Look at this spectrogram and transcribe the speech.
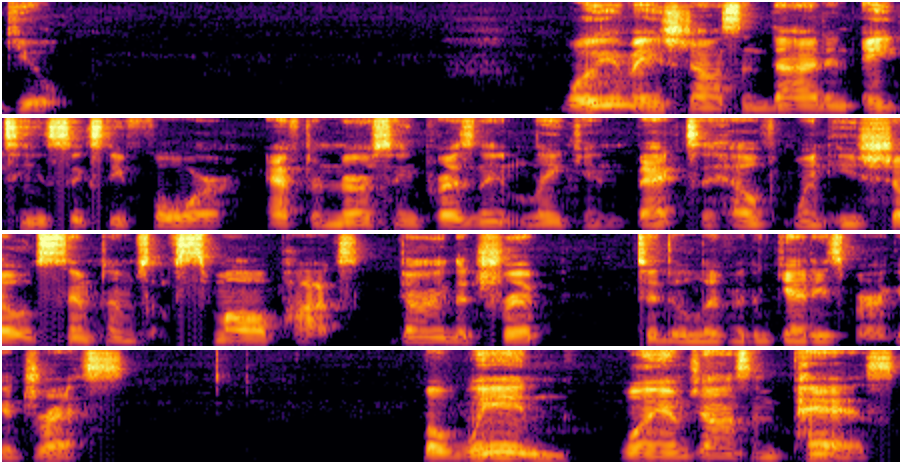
guilt. William H. Johnson died in 1864 after nursing President Lincoln back to health when he showed symptoms of smallpox during the trip to deliver the Gettysburg Address. But when William Johnson passed,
